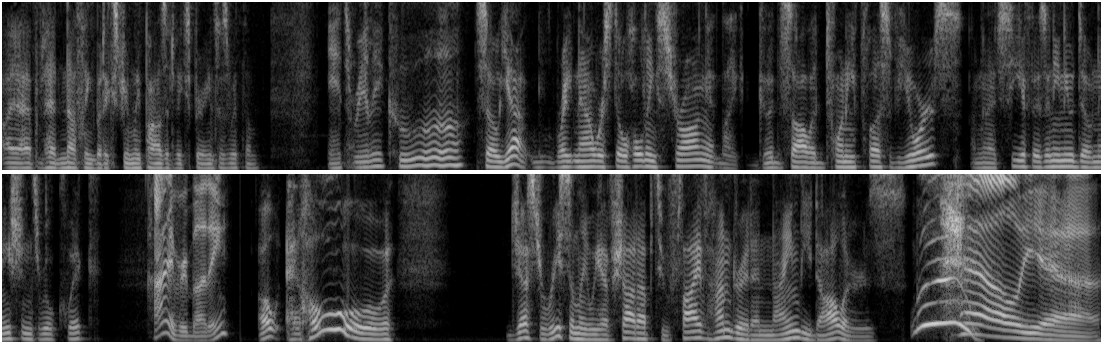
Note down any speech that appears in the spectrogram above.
I have had nothing but extremely positive experiences with them. It's really cool. So yeah, right now we're still holding strong at like good solid 20 plus viewers. I'm going to see if there's any new donations real quick. Hi, everybody. Oh, oh. Just recently we have shot up to $590. Hell yeah.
